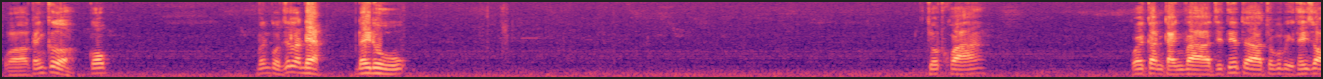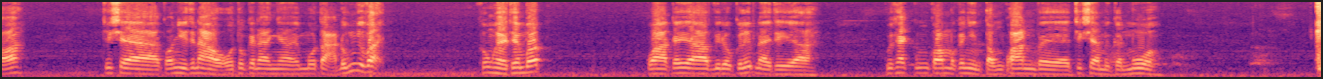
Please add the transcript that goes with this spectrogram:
của cánh cửa cốp vẫn còn rất là đẹp, đầy đủ. chốt khóa quay cận cảnh và chi tiết à, cho quý vị thấy rõ chiếc xe có như thế nào ô tô kinh anh à, mô tả đúng như vậy không hề thêm bớt qua cái à, video clip này thì à, quý khách cũng có một cái nhìn tổng quan về chiếc xe mình cần mua.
